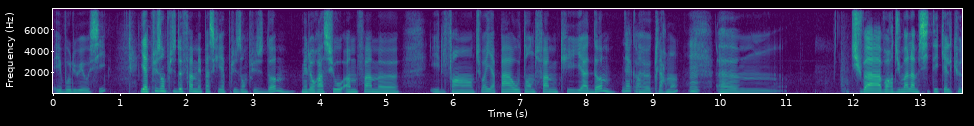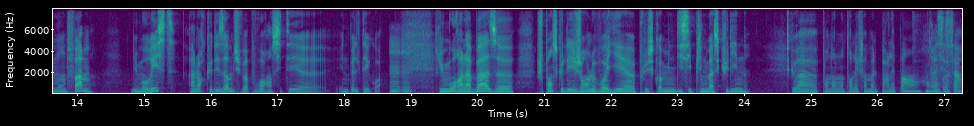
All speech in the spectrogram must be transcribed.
évoluer aussi. Il y a de plus en plus de femmes, mais parce qu'il y a de plus en plus d'hommes. Mais le ratio homme-femme, euh, il, fin, tu vois, il n'y a pas autant de femmes qu'il y a d'hommes, euh, clairement. Mm. Euh, tu vas avoir du mal à me citer quelques noms de femmes, d'humoristes, alors que des hommes, tu vas pouvoir en citer une pelletée, quoi. Mm, mm. L'humour, à la base, je pense que les gens le voyaient plus comme une discipline masculine que euh, pendant longtemps, les femmes, elles parlaient pas. Hein. c'est ça.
